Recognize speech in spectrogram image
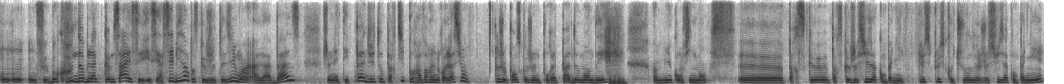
on, fait beaucoup de blagues comme ça et c'est assez bizarre parce que je te dis moi à la base je n'étais pas du tout partie pour avoir une relation je pense que je ne pourrais pas demander un mieux confinement euh, parce que parce que je suis accompagnée. Plus plus qu'autre chose je suis accompagnée.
